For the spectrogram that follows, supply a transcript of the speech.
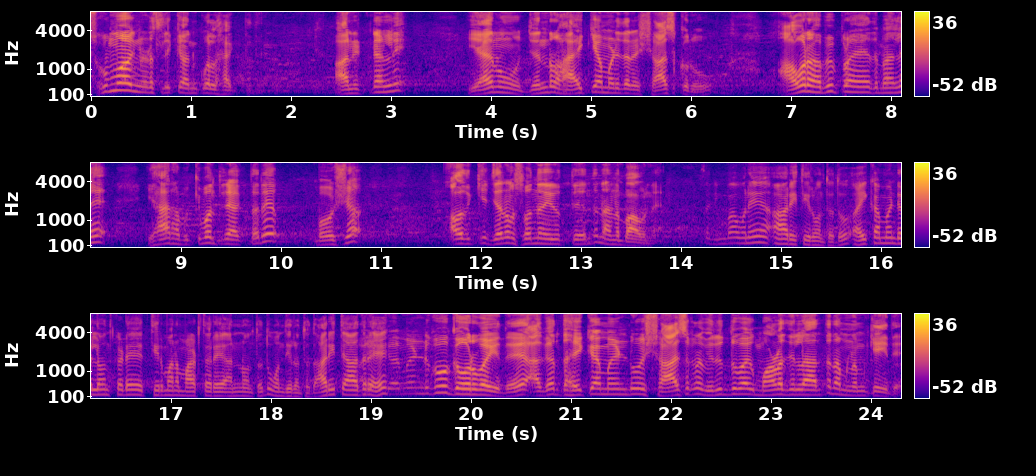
ಸುಗಮವಾಗಿ ನಡೆಸಲಿಕ್ಕೆ ಅನುಕೂಲ ಆಗ್ತದೆ. ಆ ನಿಟ್ಟಿನಲ್ಲಿ ಏನು ಜನರು ಆಯ್ಕೆ ಮಾಡಿದ್ದಾರೆ ಶಾಸಕರು ಅವರ ಅಭಿಪ್ರಾಯದ ಮೇಲೆ ಯಾರು ಮುಖ್ಯಮಂತ್ರಿ ಆಗ್ತಾರೆ ಬಹುಶಃ ಅದಕ್ಕೆ ಜನ ಸ್ಪಂದನೆ ಇರುತ್ತೆ ಅಂತ ನನ್ನ ಭಾವನೆ. ನಿಮ್ಮ ಭಾವನೆ ಆ ರೀತಿ ಇರುವಂಥದ್ದು. ಹೈಕಮಾಂಡ್ ಎಲ್ಲ ಒಂದು ಕಡೆ ತೀರ್ಮಾನ ಮಾಡ್ತಾರೆ ಅನ್ನುವಂಥದ್ದು ಒಂದಿರುವಂಥದ್ದು. ಆ ರೀತಿ ಆದರೆ ಹೈಕಮಾಂಡ್ಗೂ ಗೌರವ ಇದೆ. ಹಾಗಂತ ಹೈಕಮಾಂಡು ಶಾಸಕರ ವಿರುದ್ಧವಾಗಿ ಮಾಡೋದಿಲ್ಲ ಅಂತ ನಮ್ಮ ನಂಬಿಕೆ ಇದೆ.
